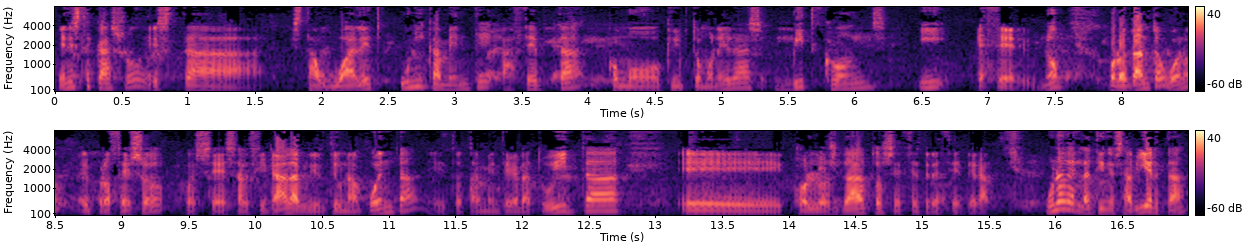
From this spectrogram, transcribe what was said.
En este caso, esta, esta wallet únicamente acepta como criptomonedas bitcoins y Ethereum, ¿no? Por lo tanto, bueno, el proceso pues es al final abrirte una cuenta eh, totalmente gratuita, eh, con los datos, etcétera, etcétera. Una vez la tienes abierta,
